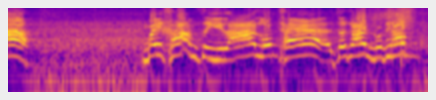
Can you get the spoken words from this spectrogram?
ไม่ข้าม4ล้านรถแท้เจอกันสวัสดีครับ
